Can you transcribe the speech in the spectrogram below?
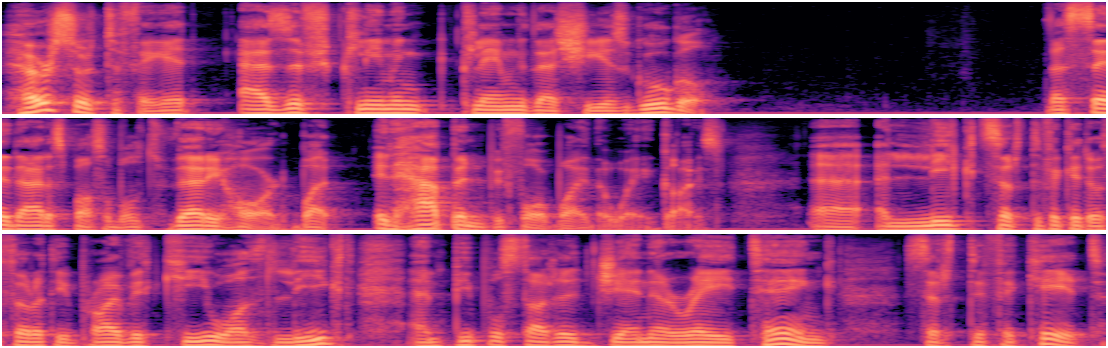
her certificate as if claiming claiming that she is Google. Let's say that is possible. It's very hard, but it happened before, by the way, guys uh, a leaked certificate authority private key was leaked and people started generating certificate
